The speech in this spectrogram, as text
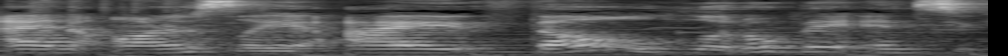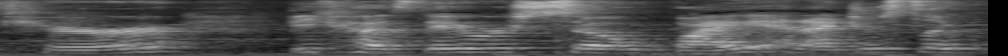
And honestly, I felt a little bit insecure because they were so white and I just like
